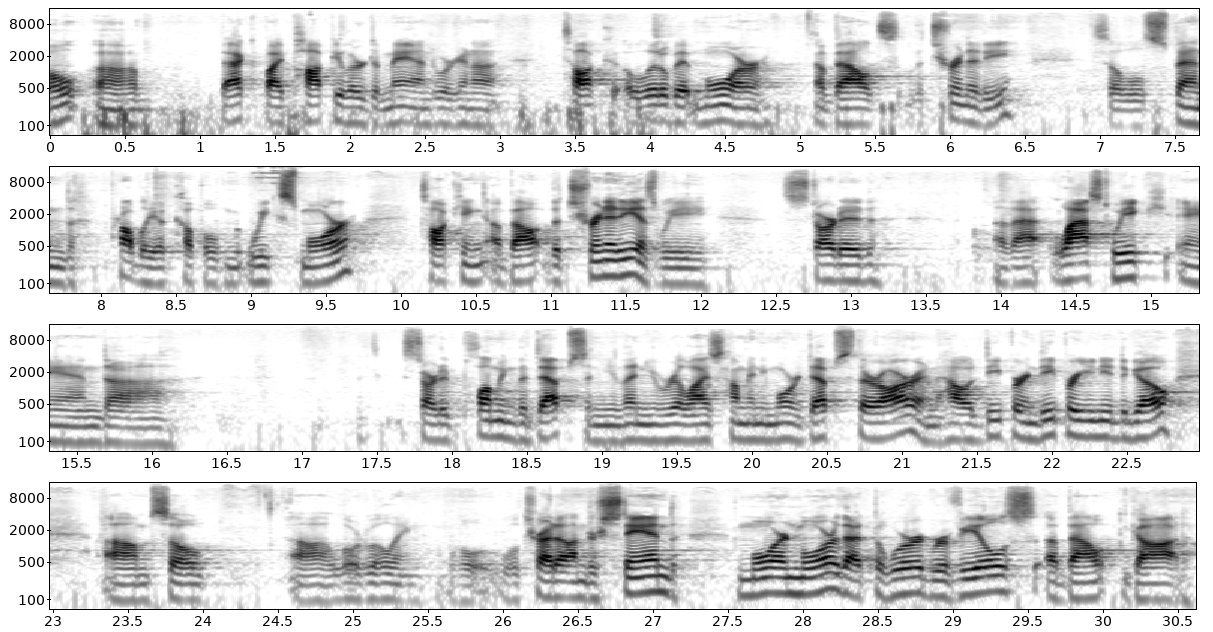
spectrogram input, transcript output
Well, uh, back by popular demand, we're going to talk a little bit more about the Trinity. So we'll spend probably a couple weeks more talking about the Trinity as we started uh, that last week and uh, started plumbing the depths, and you, then you realize how many more depths there are and how deeper and deeper you need to go. Um, so, uh, Lord willing, we'll, we'll try to understand more and more that the Word reveals about God.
